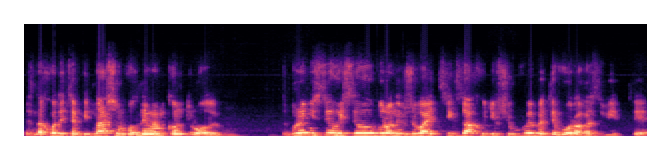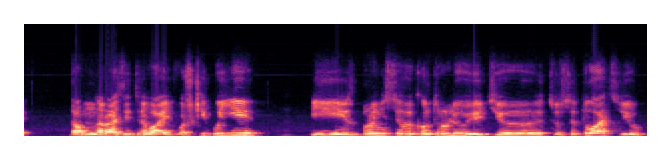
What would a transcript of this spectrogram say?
знаходиться під нашим вогневим контролем. Збройні сили і сили оборони вживають всіх заходів, щоб вибити ворога звідти. Там наразі тривають важкі бої, і збройні сили контролюють е, цю ситуацію.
